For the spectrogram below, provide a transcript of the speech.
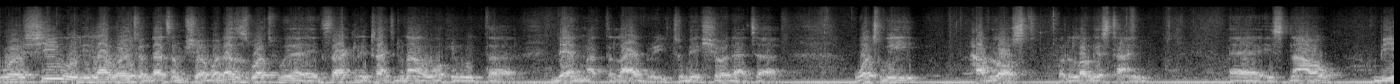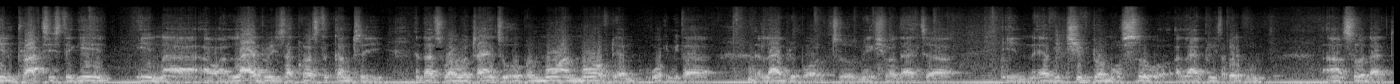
well she will elaborate on that i'm sure but that is what we are exactly trying to do now working with uh, them at the library to make sure that uh, what we have lost for the longest time uh, is now being practiced again in uh, our libraries across the country and that's why we're trying to open more and more of them working with uh, the library board to make sure that uh, in every chiefdom or so, a library is available uh, so that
